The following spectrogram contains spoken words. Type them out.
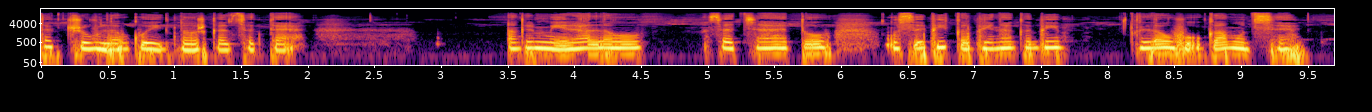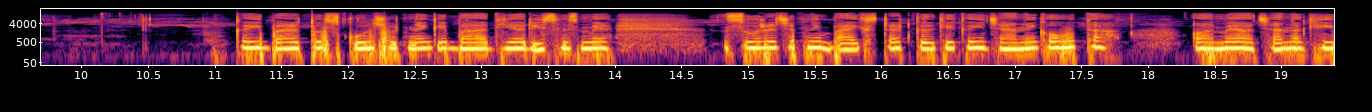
तक ट्रू लव को इग्नोर कर सकता है? अगर मेरा लव सच्चा है तो उसे भी कभी ना कभी लव होगा मुझसे। कई बार तो स्कूल छूटने के बाद या रिसेस में सूरज अपनी बाइक स्टार्ट करके कहीं जाने का होता और मैं अचानक ही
